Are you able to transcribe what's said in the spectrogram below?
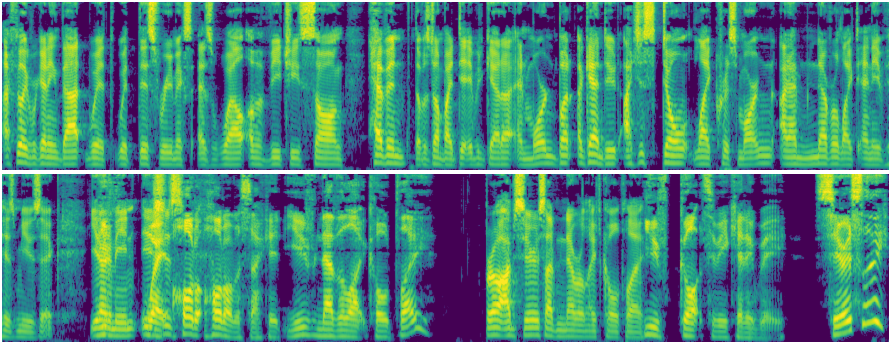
I feel like we're getting that with with this remix as well of Avicii's song Heaven that was done by David Guetta and Morten. But again, dude, I just don't like Chris Martin. and I've never liked any of his music. You know what I mean? It's Wait, just, hold on, hold on a second. You've never liked Coldplay? bro, I'm serious. I've never liked Coldplay. You've got to be kidding me. Seriously?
